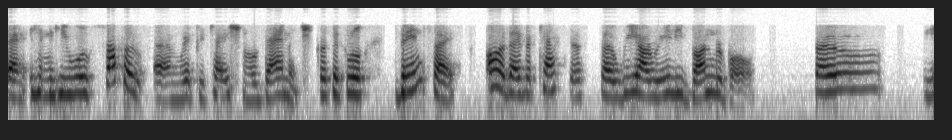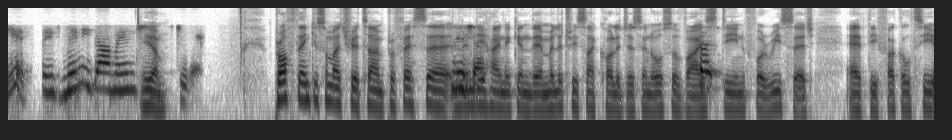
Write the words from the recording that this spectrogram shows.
and, and he will suffer um, reputational damage because it will then say, oh, they've attacked us, so we are really vulnerable. So yes, there's many dimensions yeah. to that. Prof, thank you so much for your time. Professor Pleasure. Lindy Heinecken, there, military psychologist and also Vice Dean for Research at the Faculty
